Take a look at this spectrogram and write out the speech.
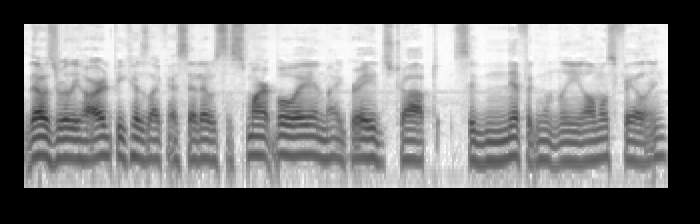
That was really hard because, like I said, I was the smart boy and my grades dropped significantly, almost failing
